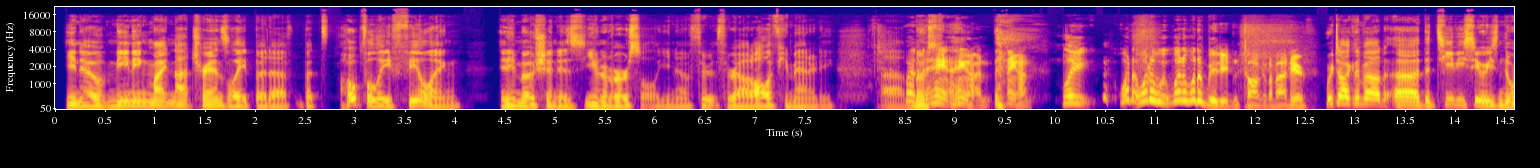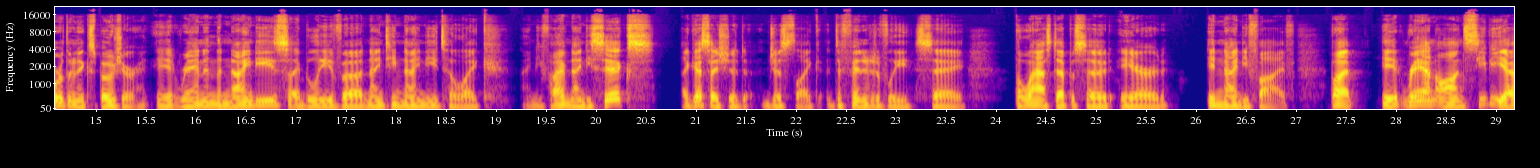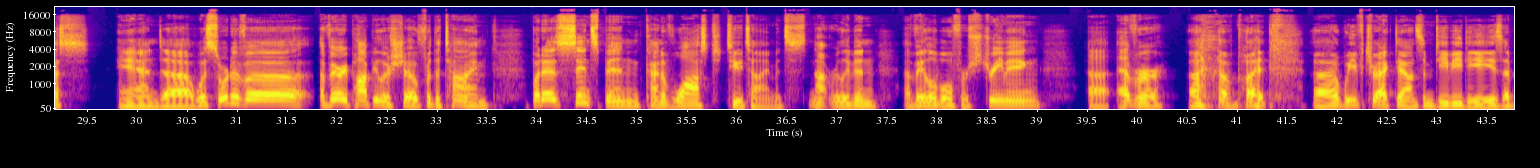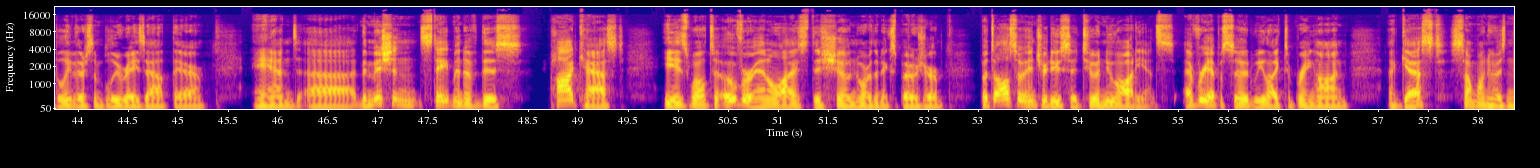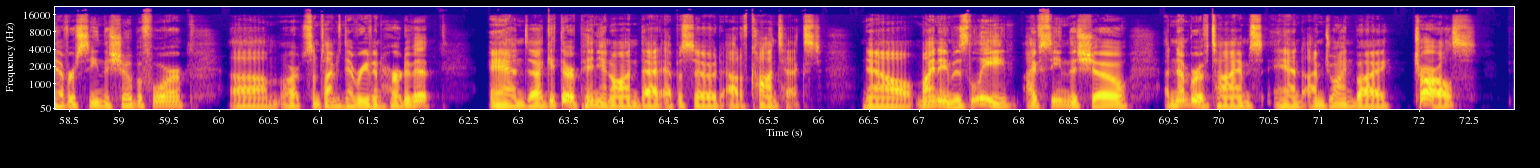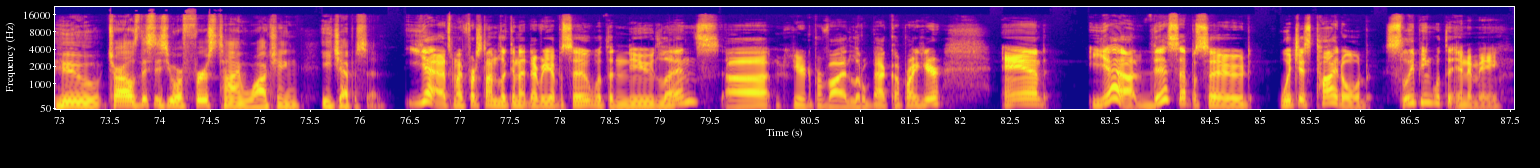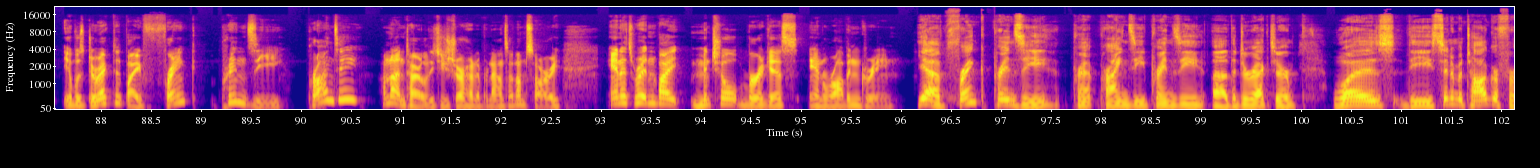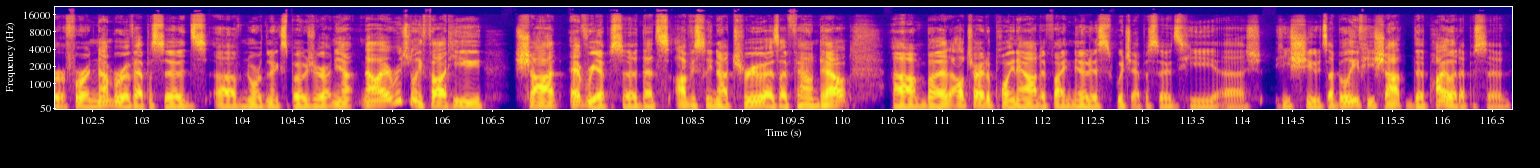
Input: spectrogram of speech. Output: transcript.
you know, meaning might not translate, but uh but hopefully feeling and emotion is universal, you know, through throughout all of humanity. Uh, Wait, most- hang, hang on, hang on. Like, what, what are we, what, what are we even talking about here? We're talking about uh, the TV series Northern Exposure. It ran in the 90s, I believe, uh, 1990 to like 95, 96. I guess I should just like definitively say the last episode aired in 95. But it ran on CBS and uh, was sort of a, a very popular show for the time, but has since been kind of lost to time. It's not really been available for streaming uh, ever. Uh, but uh, we've tracked down some DVDs. I believe there's some Blu-rays out there. And uh, the mission statement of this podcast is well to overanalyze this show, Northern Exposure, but to also introduce it to a new audience. Every episode, we like to bring on a guest, someone who has never seen the show before, um, or sometimes never even heard of it, and uh, get their opinion on that episode out of context. Now, my name is Lee. I've seen this show a number of times, and I'm joined by Charles, who, Charles, this is your first time watching each episode. Yeah, it's my first time looking at every episode with a new lens. Uh, here to provide a little backup right here. And yeah, this episode, which is titled Sleeping with the Enemy, it was directed by Frank Prinzi. Prinzi? I'm not entirely too sure how to pronounce it. I'm sorry. And it's written by Mitchell Burgess and Robin Green. Yeah, Frank Prinzi, Pr- Prinzi, Prinzi, uh, the director, was the cinematographer for a number of episodes of Northern Exposure. And yeah, now I originally thought he shot every episode. That's obviously not true, as I found out. Um, but I'll try to point out if I notice which episodes he uh, sh- he shoots. I believe he shot the pilot episode.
